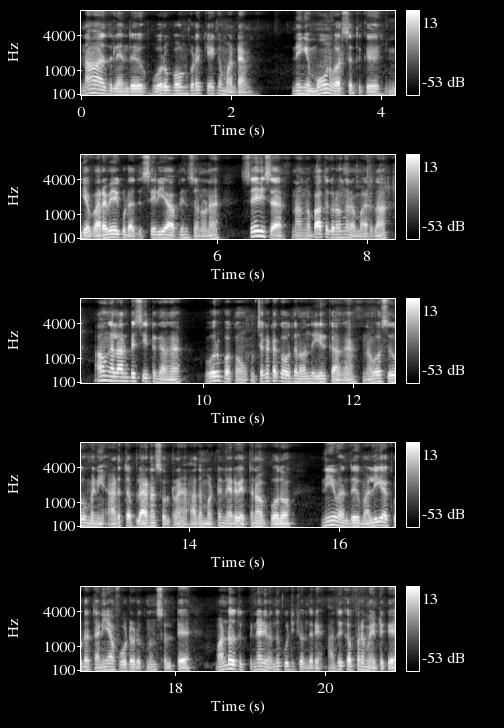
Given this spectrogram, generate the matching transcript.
நான் அதுலேருந்து ஒரு பவுன் கூட கேட்க மாட்டேன். நீங்கள் மூணு வருஷத்துக்கு இங்கே வரவே கூடாது சரியா? அப்படின்னு சொன்னோன்னே சரி சார் நாங்கள் பார்த்துக்குறோங்கிற மாதிரி தான் அவங்க எல்லாரும் பேசிகிட்டு இருக்காங்க. ஒரு பக்கம் உச்சக்கட்ட கோவத்தில் வந்து இருக்காங்க. நவ சிவமணி அடுத்த பிளானை சொல்கிறேன் அதை மட்டும் நிறைவேற்றினா போதும். நீ வந்து மல்லிகா கூட தனியாக ஃபோட்டோ எடுக்கணும்னு சொல்லிட்டு மண்டபத்துக்கு பின்னாடி வந்து கூட்டிகிட்டு வந்துடு அதுக்கப்புறமேட்டுக்கு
